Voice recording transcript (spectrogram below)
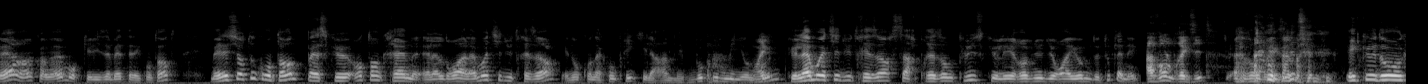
hein, quand même. Donc, Elisabeth, elle est contente. Mais elle est surtout contente parce que, en tant que reine, elle a le droit à la moitié du trésor. Et donc, on a compris qu'il a ramené beaucoup de millions de Oui. pounds. Que la moitié du trésor, ça représente plus que les revenus du royaume de toute l'année, Avant le Brexit. avant le Brexit. et que donc,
